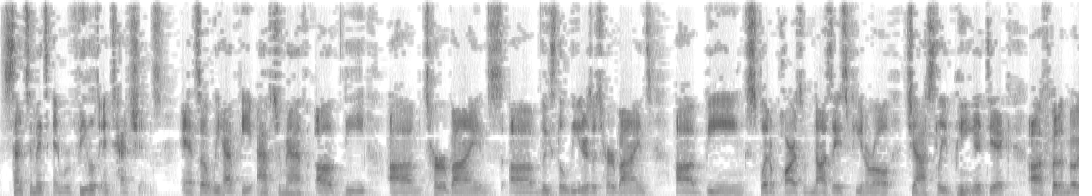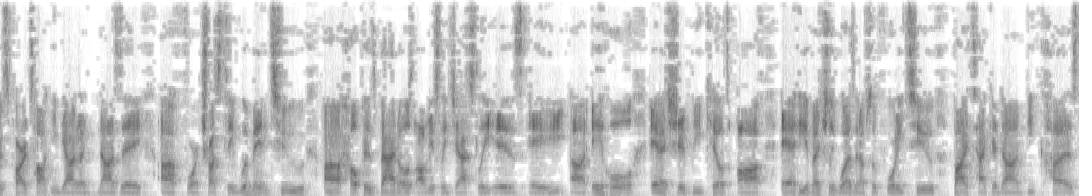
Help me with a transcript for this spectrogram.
Sentiments, and Revealed Intentions. And so we have the aftermath of the um, turbines, uh, at least the leaders of turbines, uh, being split apart with Naze's funeral, Jasley being a dick uh, for the most part, talking about a Naze uh, for trusting women to uh, help his battles. Obviously, Jasley is a uh, a-hole and should be killed off, and he eventually was in episode 42 by Tekkadan because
